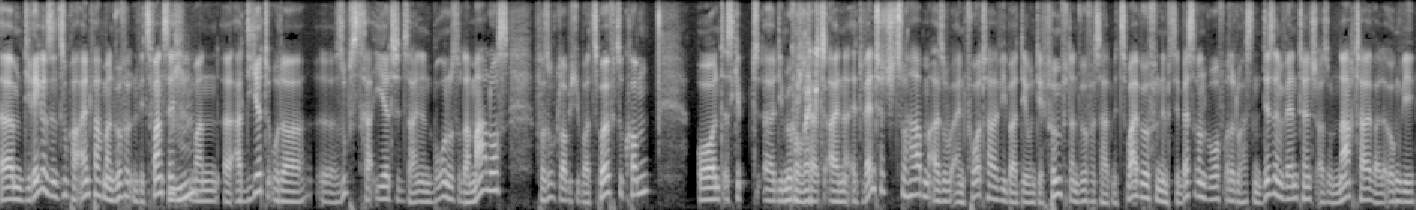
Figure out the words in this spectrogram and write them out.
Ähm, die Regeln sind super einfach. Man würfelt ein W20, mhm. man äh, addiert oder äh, subtrahiert seinen Bonus oder Malus, versucht, glaube ich, über 12 zu kommen. Und es gibt äh, die Möglichkeit, Korrekt. eine Advantage zu haben, also einen Vorteil wie bei D&D 5, dann würfelst du halt mit zwei Würfen, nimmst den besseren Wurf, oder du hast einen Disadvantage, also einen Nachteil, weil irgendwie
